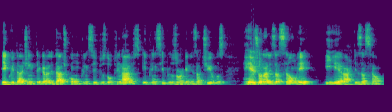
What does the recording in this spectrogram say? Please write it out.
equidade e integralidade como princípios doutrinários e princípios organizativos regionalização e hierarquização.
